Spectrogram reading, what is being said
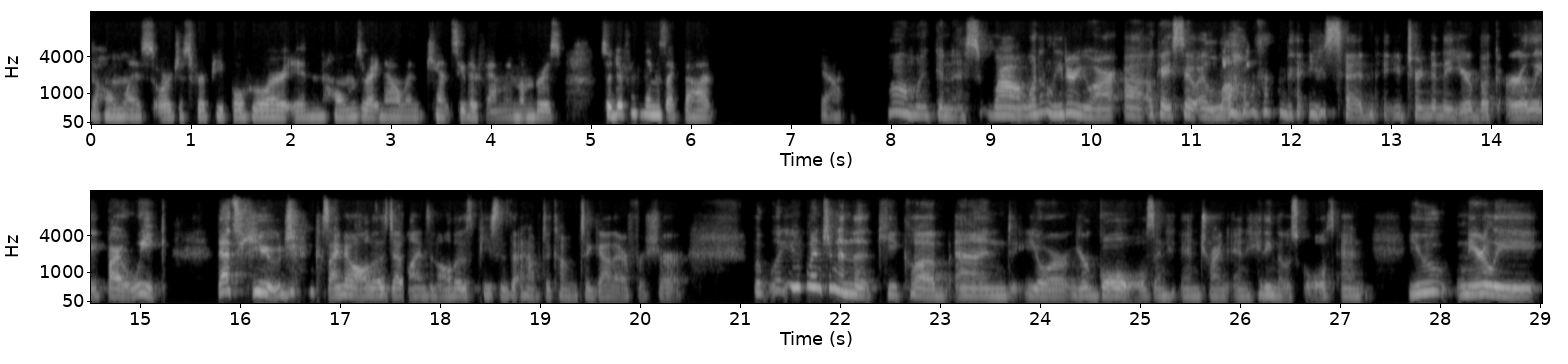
the homeless or just for people who are in homes right now and can't see their family members. So different things like that. Yeah. Oh my goodness. Wow. What a leader you are. Uh, okay. So I love that you said that you turned in the yearbook early by a week. That's huge because I know all those deadlines and all those pieces that have to come together for sure. But what you mentioned in the key club and your your goals and and trying and hitting those goals and you nearly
